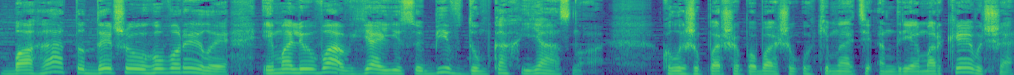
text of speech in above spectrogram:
багато дечого говорили, і малював я її собі в думках ясно. Коли ж уперше побачив у кімнаті Андрія Маркевича,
